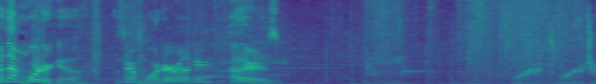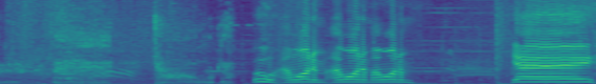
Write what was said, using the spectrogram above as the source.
Where'd that mortar go? Was there a mortar around here? Oh, there it is. Ooh, I want him, I want him, I want him. Yay!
